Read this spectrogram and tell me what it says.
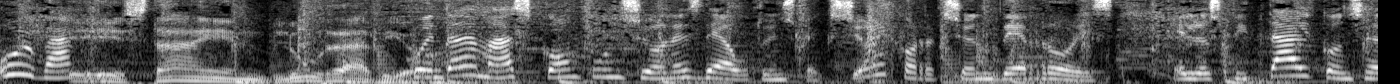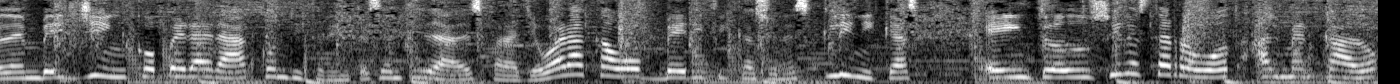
Urba. Está en Blue Radio. Cuenta además con funciones de autoinspección y corrección de errores. El hospital con sede en Beijing cooperará con diferentes entidades para llevar a cabo verificaciones clínicas e introducir este robot al mercado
